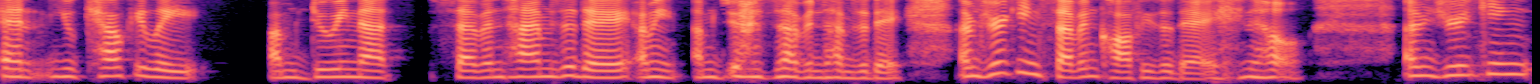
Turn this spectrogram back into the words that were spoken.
And you calculate, I'm doing that seven times a day. I mean, I'm seven times a day. I'm drinking seven coffees a day. No, I'm drinking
